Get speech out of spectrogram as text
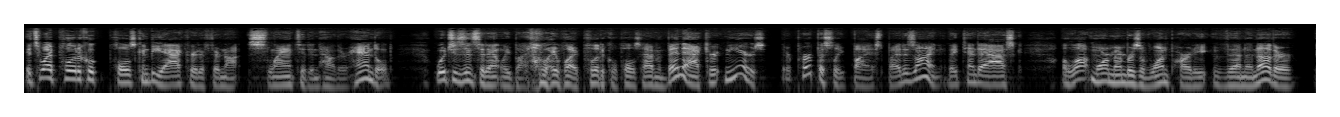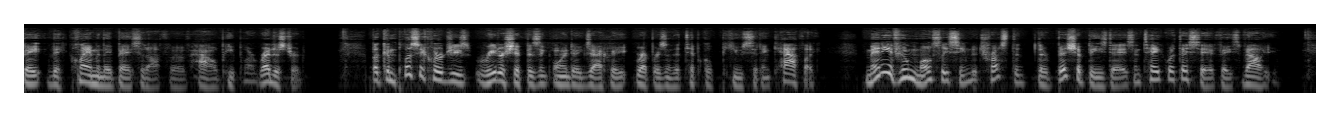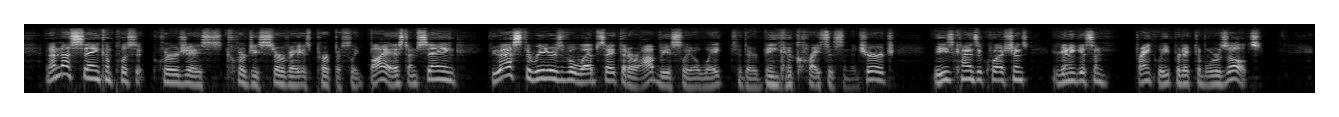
It's why political polls can be accurate if they're not slanted in how they're handled, which is incidentally, by the way, why political polls haven't been accurate in years. They're purposely biased by design. They tend to ask a lot more members of one party than another, they claim and they base it off of how people are registered. But complicit clergy's readership isn't going to exactly represent the typical pew sitting Catholic, many of whom mostly seem to trust the, their bishop these days and take what they say at face value. And I'm not saying complicit clergy's, clergy's survey is purposely biased. I'm saying if you ask the readers of a website that are obviously awake to there being a crisis in the church these kinds of questions, you're going to get some, frankly, predictable results.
